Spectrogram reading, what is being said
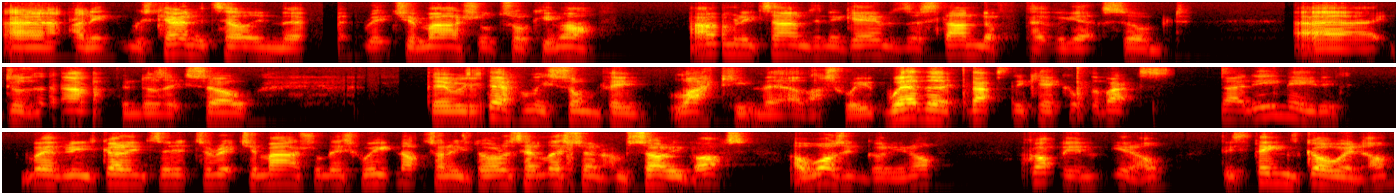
Uh, and it was kind of telling that Richard Marshall took him off. How many times in a game does a standoff ever get subbed? Uh, it doesn't happen, does it? So there was definitely something lacking there last week. Whether that's the kick up the backside he needed, whether he's going to, to Richard Marshall this week, knocked on his door and said, "Listen, I'm sorry, boss, I wasn't good enough. I've got me, you know, there's things going on,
